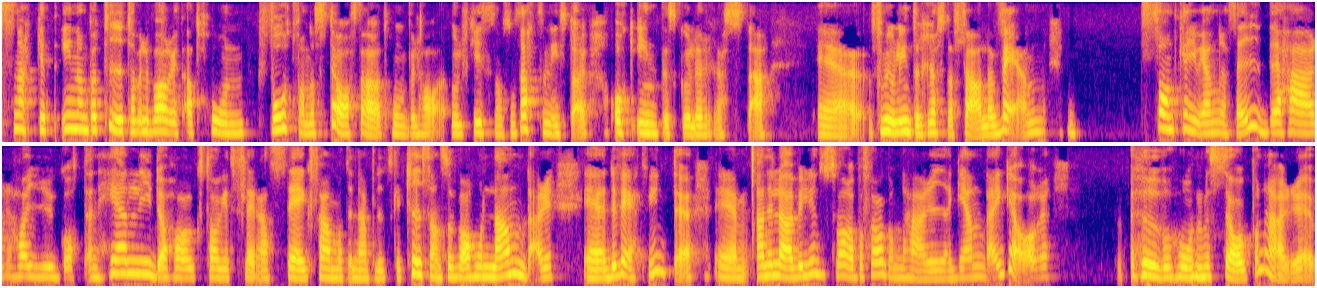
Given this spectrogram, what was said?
snacket inom partiet har väl varit att hon fortfarande står för att hon vill ha Ulf Kristersson som statsminister och inte skulle rösta eh, förmodligen inte rösta för Löfven sånt kan ju ändra sig. Det här har ju gått en helg, det har tagit flera steg framåt i den här politiska krisen, så var hon landar, eh, det vet vi inte. Eh, Annie Lööf vill ju inte svara på frågor om det här i Agenda igår. Hur hon såg på den här eh,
